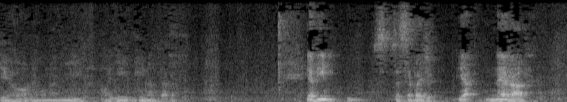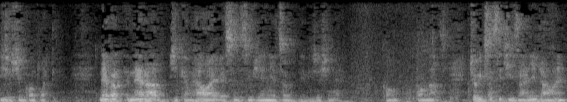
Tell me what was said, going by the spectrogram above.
jeho nebo na ní, ale i, i na tebe. Já vím ze sebe, že já nerad vyřeším konflikty. nerad říkám, hele, já si myslím, že je něco vyřešené kolem, nás. Člověk se cítí zranitelné.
